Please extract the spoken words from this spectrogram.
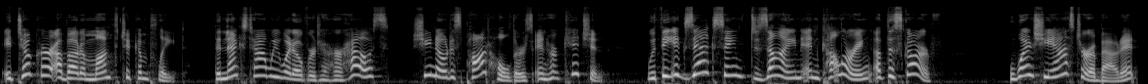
It took her about a month to complete. The next time we went over to her house, she noticed pot holders in her kitchen with the exact same design and coloring of the scarf. When she asked her about it,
